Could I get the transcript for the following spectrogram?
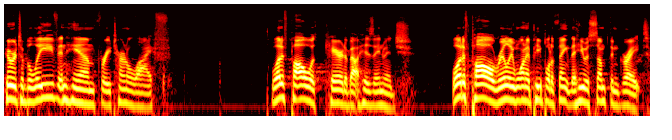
who are to believe in him for eternal life. What if Paul cared about his image? What if Paul really wanted people to think that he was something great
